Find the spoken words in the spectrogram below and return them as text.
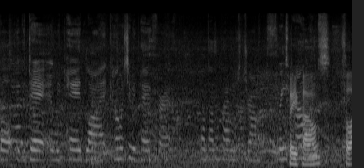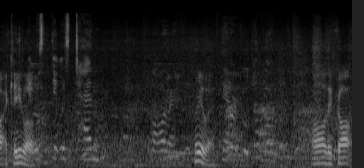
bought the other day, we paid like, how much did we pay for it? 1,500 dirham. Three, Three pounds for like a It kilo. was, it was 10 lari. Really? Yeah. Oh, they've got.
